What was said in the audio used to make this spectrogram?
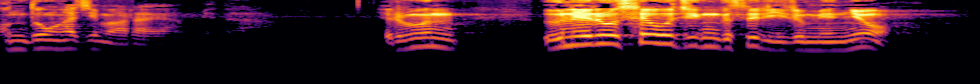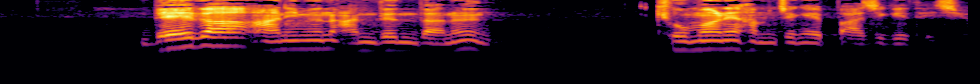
혼동하지 말아야 합니다. 여러분 은혜로 세워진 것을 잃으면요 내가 아니면 안 된다는 교만의 함정에 빠지게 되죠.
